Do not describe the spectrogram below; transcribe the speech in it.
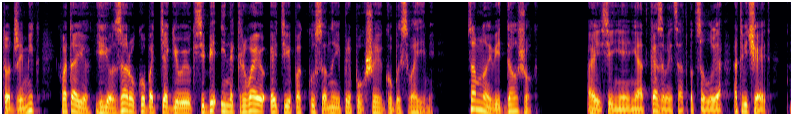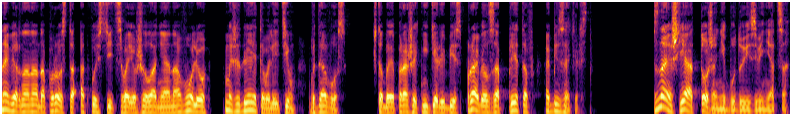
тот же миг хватаю ее за руку, подтягиваю к себе и накрываю эти покусанные припухшие губы своими. За мной ведь должок. А Есения не отказывается от поцелуя, отвечает. «Наверное, надо просто отпустить свое желание на волю. Мы же для этого летим в Давос, чтобы прожить неделю без правил, запретов, обязательств». «Знаешь, я тоже не буду извиняться».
